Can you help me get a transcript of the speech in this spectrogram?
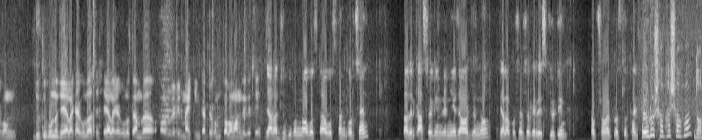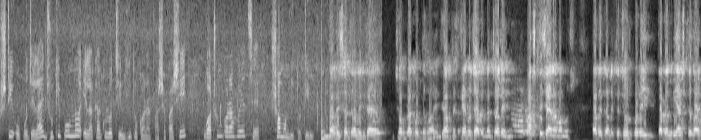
এবং ঝুঁকিপূর্ণ যে এলাকাগুলো আছে সেই এলাকাগুলোতে আমরা অলরেডি মাইকিং কার্যক্রম চলমান দেখেছি। যারা ঝুঁকিপূর্ণ অবস্থায় অবস্থান করছেন তাদেরকে আশ্রয় কেন্দ্রে নিয়ে যাওয়ার জন্য জেলা প্রশাসকের রেস্কিউ টিম সবসময় প্রস্তুত থাকবে পৌরসভা সহ দশটি উপজেলায় ঝুঁকিপূর্ণ এলাকাগুলো চিহ্নিত করার পাশাপাশি গঠন করা হয়েছে সমন্বিত টিম। তাদের সাথে অনেকটা ঝগড়া করতে হয় যে আপনি কেন যাবেন না চলেন আসতে চায় না মানুষ। তাদেরকে অনেকটা জোর করেই তাদের নিয়ে আসতে হয়।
